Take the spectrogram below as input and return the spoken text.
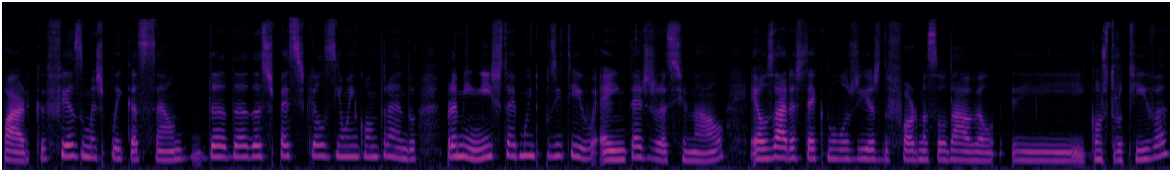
parque, fez uma explicação de, de, das espécies que eles iam encontrando. Para mim, isto é muito positivo. É intergeracional, é usar as tecnologias de forma saudável e construtiva,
